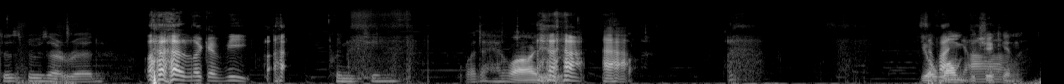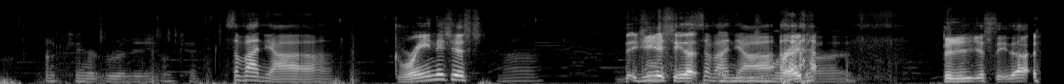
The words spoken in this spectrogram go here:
This blue's at red. Look at me. Quinty. Where the hell are you? You're one with the chicken. I can't really. Okay. Savannah. Green is just. Nah. Did you just see that? Savannah. Oh Red? Did you just see that?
